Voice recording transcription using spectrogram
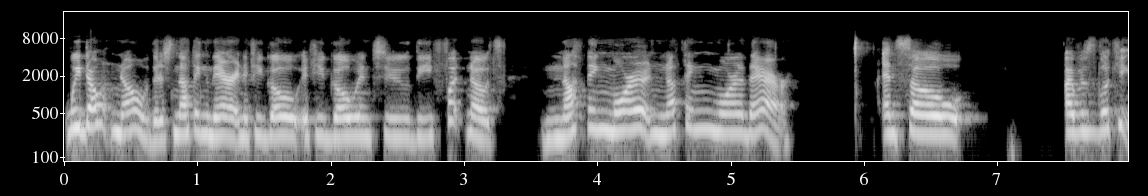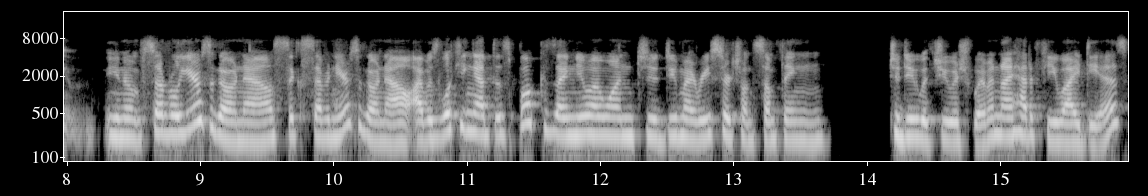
we don't know. There's nothing there. And if you go if you go into the footnotes nothing more nothing more there. And so i was looking you know several years ago now six seven years ago now i was looking at this book because i knew i wanted to do my research on something to do with jewish women. I had a few ideas.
